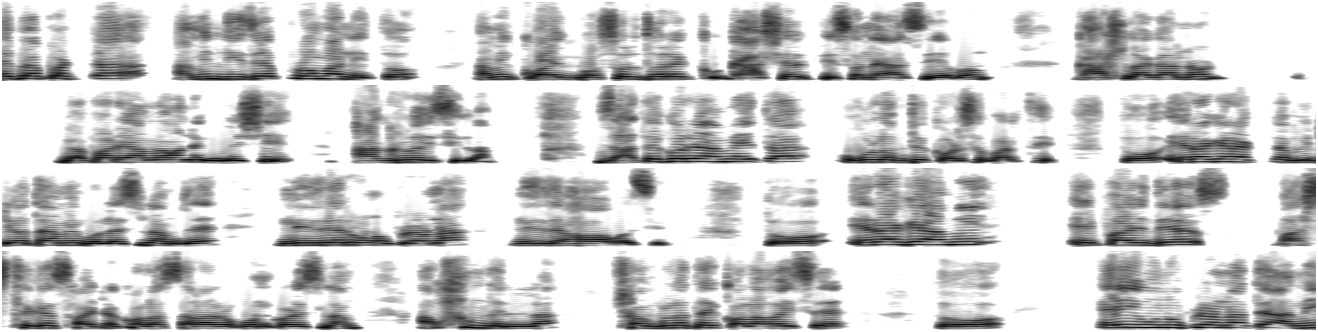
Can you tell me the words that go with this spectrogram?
এই ব্যাপারটা আমি নিজে প্রমাণিত আমি কয়েক বছর ধরে ঘাসের পিছনে আছি এবং ঘাস লাগানোর ব্যাপারে আমি অনেক বেশি আগ্রহী ছিলাম। যাতে করে আমি এটা উপলব্ধি করতে পারছি তো এর আগের একটা ভিডিওতে আমি বলেছিলাম যে, নিজের অনুপ্রেরণা নিজে হওয়া উচিত। তো এর আগে আমি এই পাশ দিয়ে পাঁচ থেকে ছয়টা কলা চারা রোপণ করেছিলাম। আলহামদুলিল্লাহ সবগুলোতেই কলা হয়েছে। তো এই অনুপ্রেরণাতে আমি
